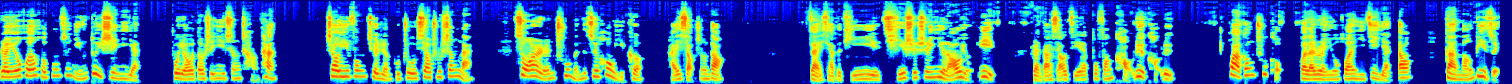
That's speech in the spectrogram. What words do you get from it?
阮云欢和公孙宁对视一眼，不由都是一声长叹。邵一峰却忍不住笑出声来。送二人出门的最后一刻，还小声道：“在下的提议其实是一劳永逸，阮大小姐不妨考虑考虑。”话刚出口，换来阮云欢一记眼刀，赶忙闭嘴。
